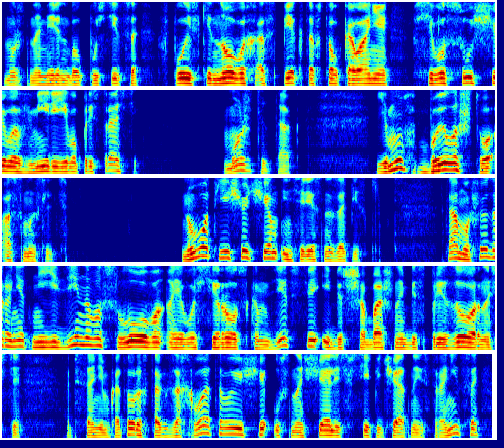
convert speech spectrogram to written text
Может, намерен был пуститься в поиски новых аспектов толкования всего сущего в мире его пристрастий? Может и так. Ему было что осмыслить. Ну вот еще чем интересны записки. Там у Федора нет ни единого слова о его сиротском детстве и бесшабашной беспризорности, описанием которых так захватывающе уснащались все печатные страницы –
